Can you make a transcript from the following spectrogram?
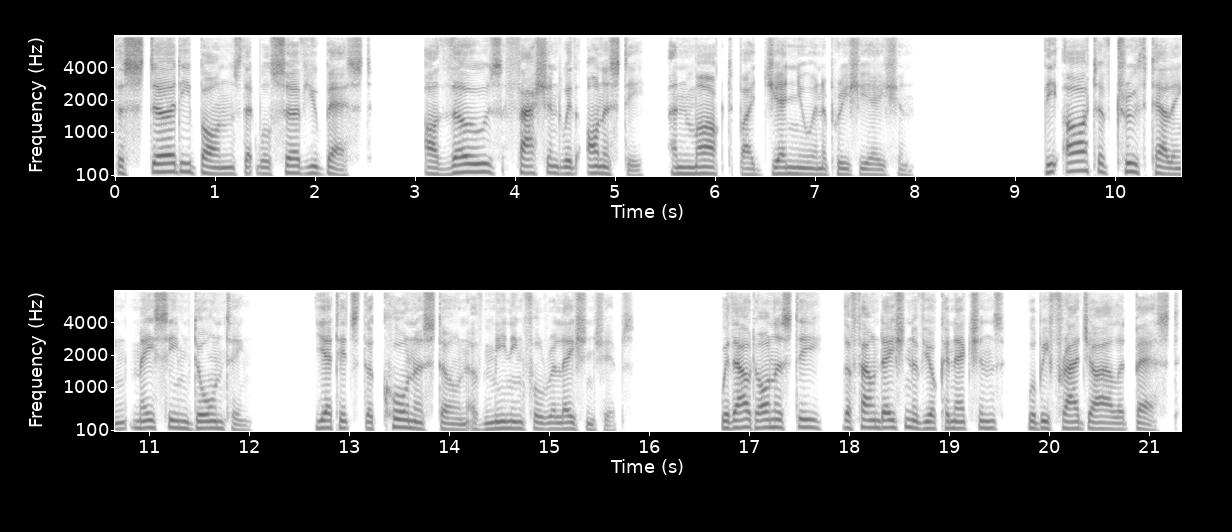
the sturdy bonds that will serve you best are those fashioned with honesty and marked by genuine appreciation. The art of truth telling may seem daunting, yet it's the cornerstone of meaningful relationships. Without honesty, the foundation of your connections will be fragile at best.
